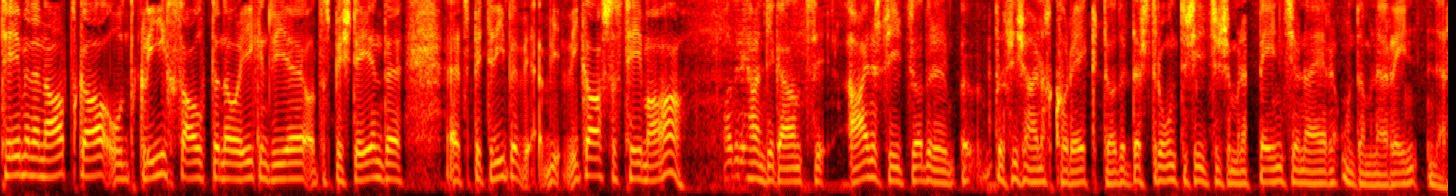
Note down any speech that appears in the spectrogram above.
Themen anzugehen und gleichsalten noch irgendwie oder das Bestehende äh, zu betreiben. Wie, wie gehst du das Thema an? Oder ich habe die ganze, einerseits, oder, das ist eigentlich korrekt, oder, das ist der Unterschied zwischen einem Pensionär und einem Rentner.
